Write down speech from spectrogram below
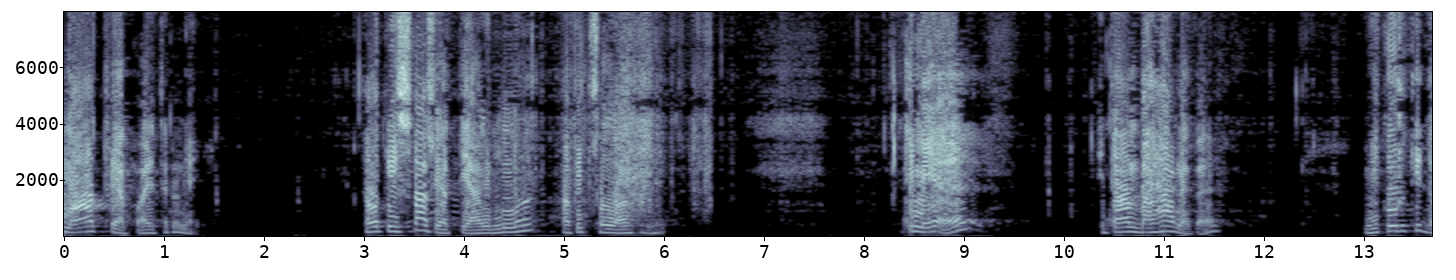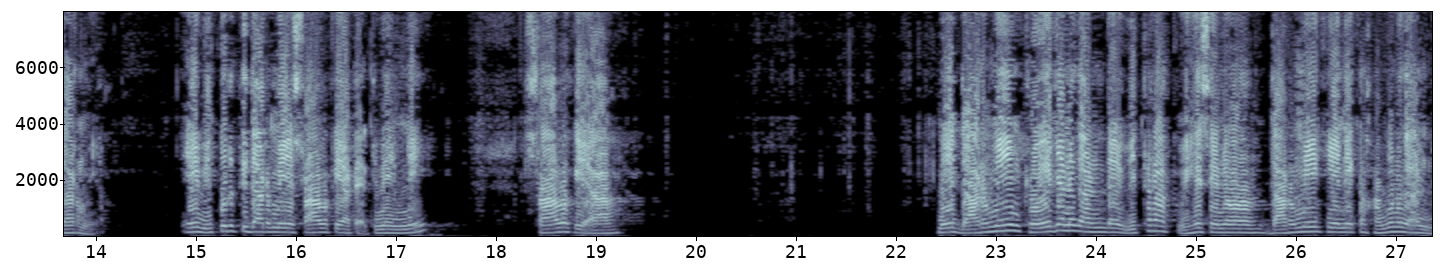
මාත්‍රයක් වයිතර නැහැ. නමුත් විශ්වාසයක් තියාගෙන ඉන්නවා අපිත් සෝවාන් කියන්නේ. ඉතින් මෙය ඊටාම් භයානක විකෘති ධර්මයක්. ඒ විකෘති ධර්මයේ ශ්‍රාවකයාට ඇති වෙන්නේ ශ්‍රාවකයා මේ ධර්මයෙන් ප්‍රයෝජන ගන්න විතරක් වෙහෙසෙනවා ධර්මයේ කියන එක හඳුන ගන්න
